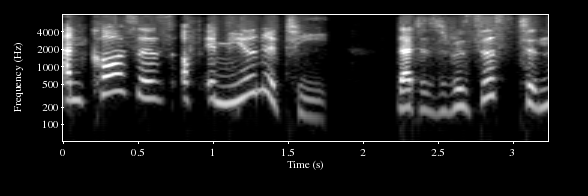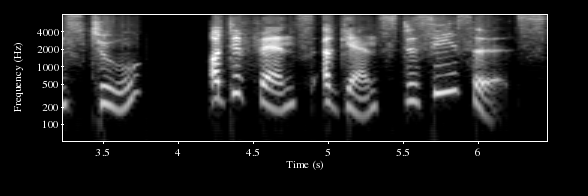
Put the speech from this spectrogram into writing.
and causes of immunity, that is resistance to or defense against diseases.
